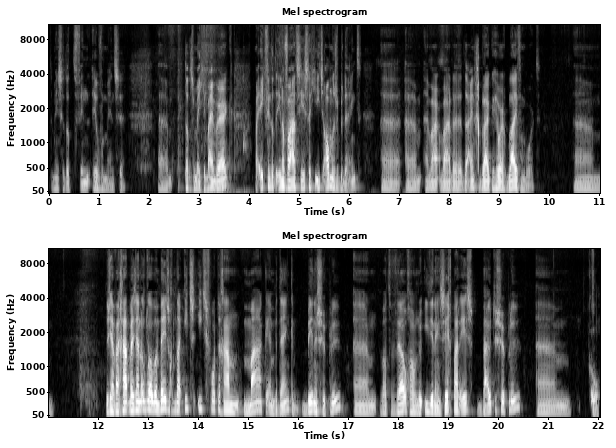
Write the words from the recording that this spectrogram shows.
Tenminste, dat vinden heel veel mensen. Um, dat is een beetje mijn werk. Maar ik vind dat innovatie is dat je iets anders bedenkt. Uh, um, en waar, waar de, de, eindgebruiker heel erg blij van wordt. Um, dus ja, wij, gaan, wij zijn ook wel bezig om daar iets, iets voor te gaan maken en bedenken binnen Surplus. wat wel gewoon door iedereen zichtbaar is, buiten Surplus. cool.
